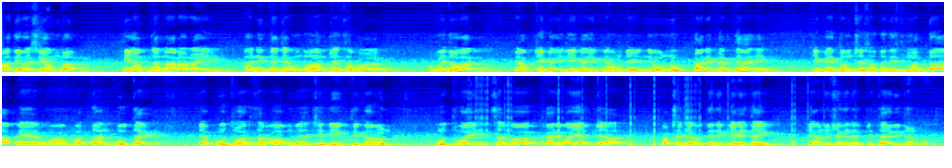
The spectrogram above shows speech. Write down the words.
आदिवासी आमदार हे आमचा नारा राहील आणि त्याच्यामधून आमचे सर्व उमेदवार आमचे काही जे काही आमचे निवडणूक कार्यकर्ते आहेत जे काही दोनशे सदतीस मतदार आपले मतदान बूथ आहे त्या बूथवर सर्व उमेदवाराची नियुक्ती करून बूथवाईज सर्व कार्यवाही आमच्या पक्षाच्या वतीने केली जाईल. त्या अनुषंगाने आमची तयारी चालू आहे.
